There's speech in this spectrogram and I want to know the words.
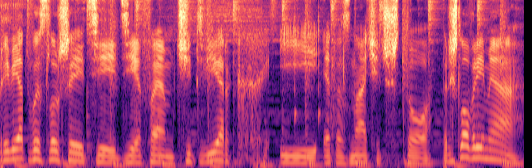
привет, вы слушаете DFM четверг, и это значит, что пришло время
